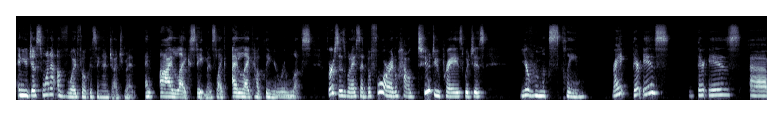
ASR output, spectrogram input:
And you just want to avoid focusing on judgment. And I like statements like, I like how clean your room looks, versus what I said before and how to do praise, which is, your room looks clean, right? There is, there is uh,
